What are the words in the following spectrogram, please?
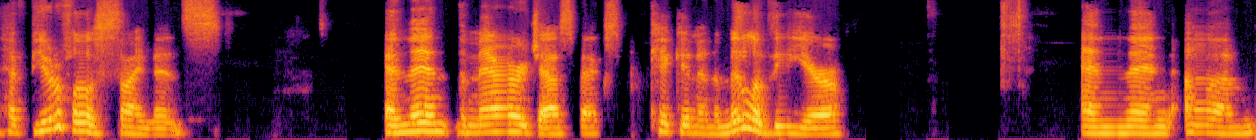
have beautiful assignments, and then the marriage aspects kick in in the middle of the year, and then um,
